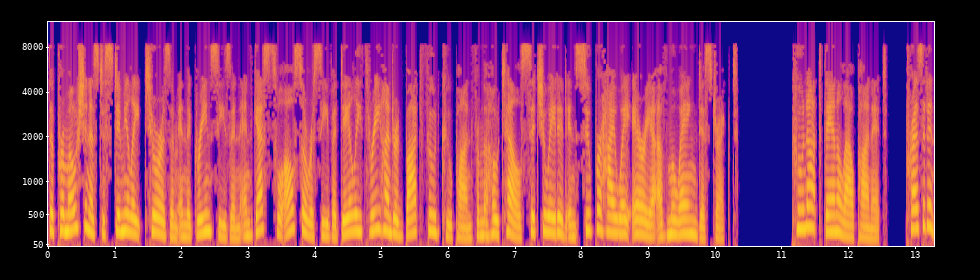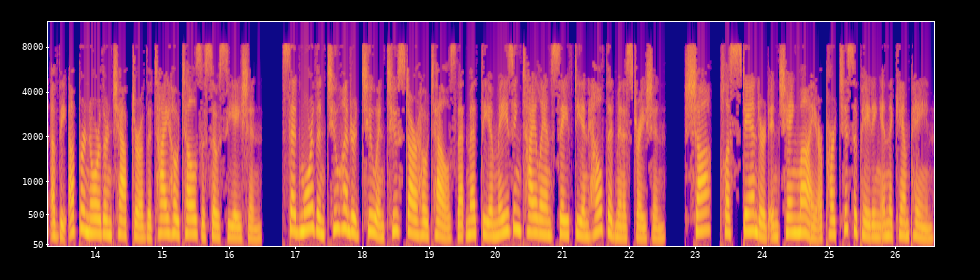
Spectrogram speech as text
The promotion is to stimulate tourism in the green season and guests will also receive a daily 300 baht food coupon from the hotel situated in superhighway area of Muang district. Punat Thanalaupanit, president of the Upper Northern chapter of the Thai Hotels Association, said more than 202 and two-star hotels that met the amazing Thailand Safety and Health Administration, SHA, plus standard in Chiang Mai are participating in the campaign.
